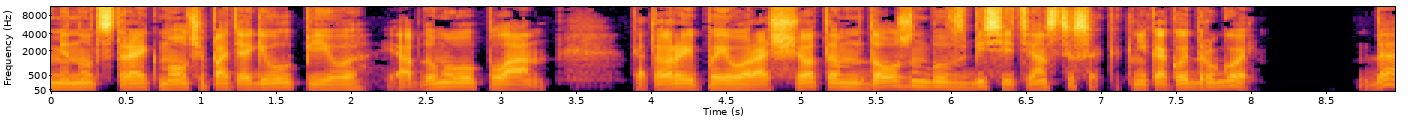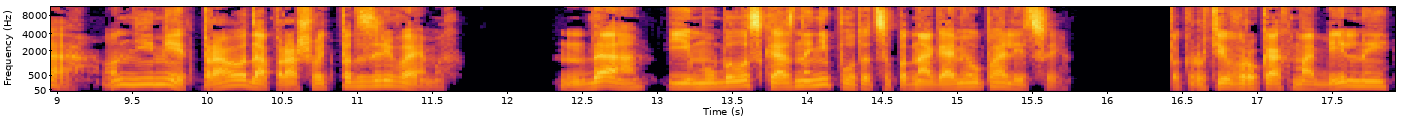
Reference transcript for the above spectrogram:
минут Страйк молча потягивал пиво и обдумывал план, который, по его расчетам, должен был взбесить Энстиса, как никакой другой. Да, он не имеет права допрашивать подозреваемых. Да, ему было сказано не путаться под ногами у полиции. Покрутив в руках мобильный,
